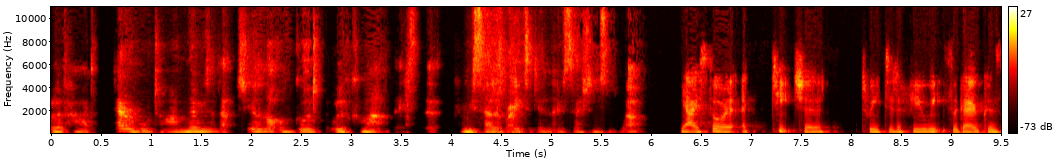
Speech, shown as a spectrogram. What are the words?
will have had a terrible time. There is actually a lot of good that will have come out of this that can be celebrated in those sessions as well. Yeah, I saw a teacher tweeted a few weeks ago because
